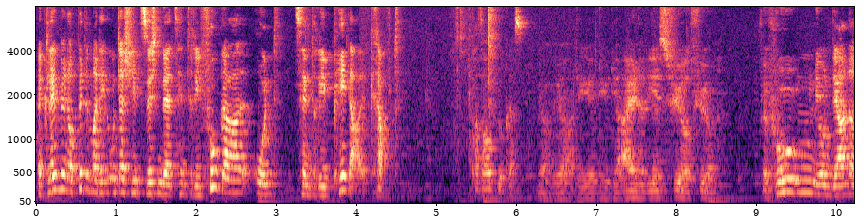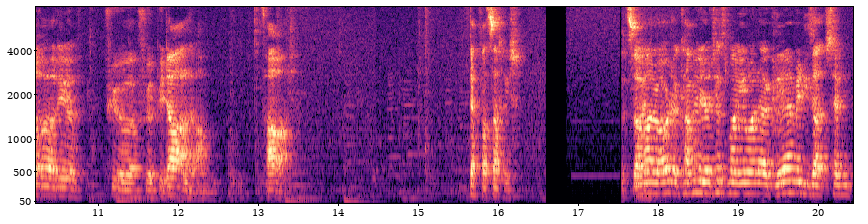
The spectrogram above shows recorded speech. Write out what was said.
Erklär mir doch bitte mal den Unterschied zwischen der Zentrifugal- und Zentripedalkraft. Pass auf, Lukas. Ja, ja, die, die, die eine, die ist für, für, für Fugen die, und die andere, die für, für Pedale am, am Fahrrad. Ja, was sag ich? Sag mal Leute, kann mir das jetzt mal jemand erklären mit dieser Zent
